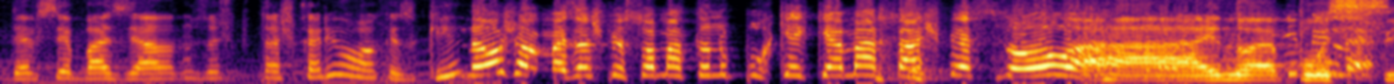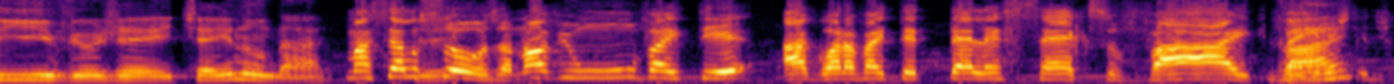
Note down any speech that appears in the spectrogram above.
deve ser baseado nos hospitais cariocas. O quê? Não, jovem, mas as pessoas matando porque quer matar as pessoas. Ai, não é Possível, né? possível, gente. Aí não dá. Marcelo Gente. Souza, 911 vai ter, agora vai ter telesexo, vai. Vai? De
